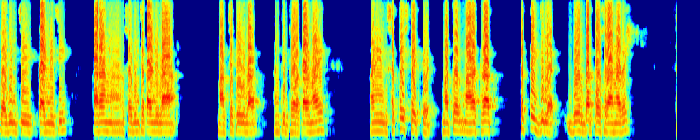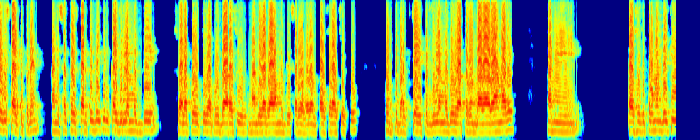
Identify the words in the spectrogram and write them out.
सोयाबीनची काढणीची. कारण सोयाबीनच्या काढणीला मागच्या पिढीला आणखी थोडा टाइम आहे. आणि सत्तावीस तारखेपर्यंत मात्र महाराष्ट्रात प्रत्येक जिल्ह्यात जोरदार पाऊस राहणार आहे. सव्वीस तारखेपर्यंत आणि सत्तावीस तारखेला देखील काही जिल्ह्यांमध्ये सोलापूर तुळापूर धाराशिव नांदेड या गावामध्ये सर्वसाधारण पाऊस राहू शकतो. परंतु बाकीच्या इतर जिल्ह्यांमध्ये वातावरण ढगाळ राहणार आहे. आणि पावसाचे प्रमाण देखील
